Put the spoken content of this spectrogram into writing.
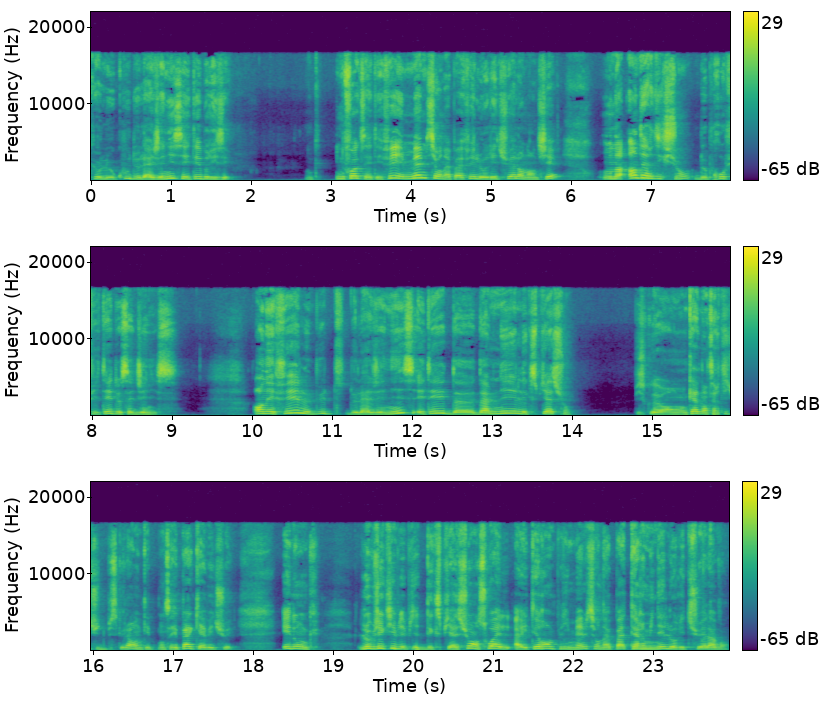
que le cou de la génisse ait été brisé, donc une fois que ça a été fait, et même si on n'a pas fait le rituel en entier, on a interdiction de profiter de cette génisse. En effet, le but de la génisse était d'amener l'expiation, puisque en cas d'incertitude, puisque là on ne savait pas qui avait tué. Et donc, l'objectif d'expiation en soi a été rempli, même si on n'a pas terminé le rituel avant.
